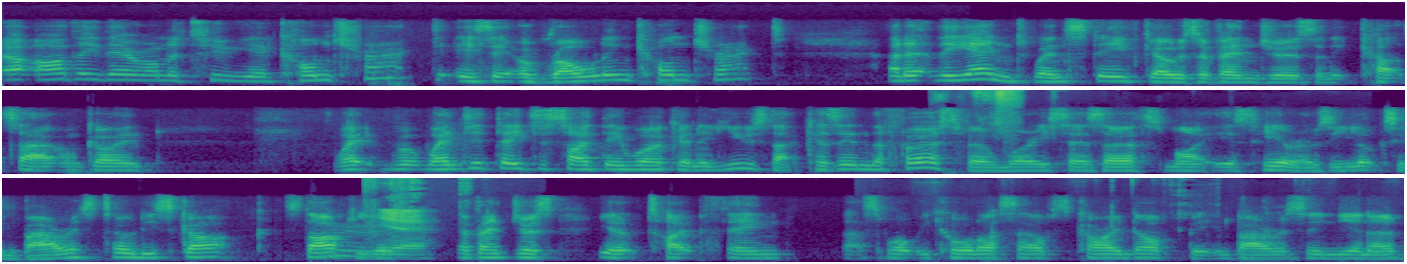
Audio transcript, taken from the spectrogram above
uh, are they there on a two-year contract? Is it a rolling contract? And at the end, when Steve goes Avengers and it cuts out, I'm going, wait, but when did they decide they were going to use that? Because in the first film where he says Earth's mightiest heroes, he looks embarrassed. Tony Stark, Stark, Mm. Yeah. Avengers, you know, type thing. That's what we call ourselves, kind of. Bit embarrassing, you know.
